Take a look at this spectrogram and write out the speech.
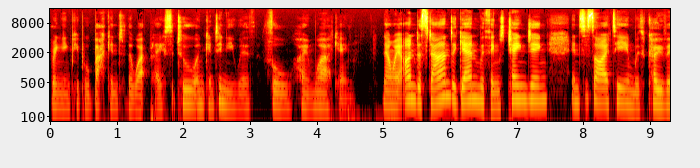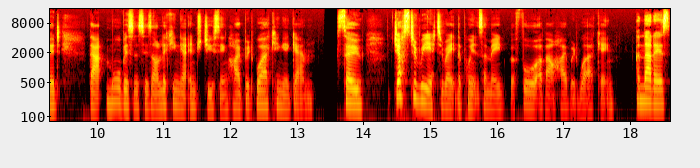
bringing people back into the workplace at all and continue with full home working. Now, I understand again with things changing in society and with COVID that more businesses are looking at introducing hybrid working again. So, just to reiterate the points I made before about hybrid working, and that is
